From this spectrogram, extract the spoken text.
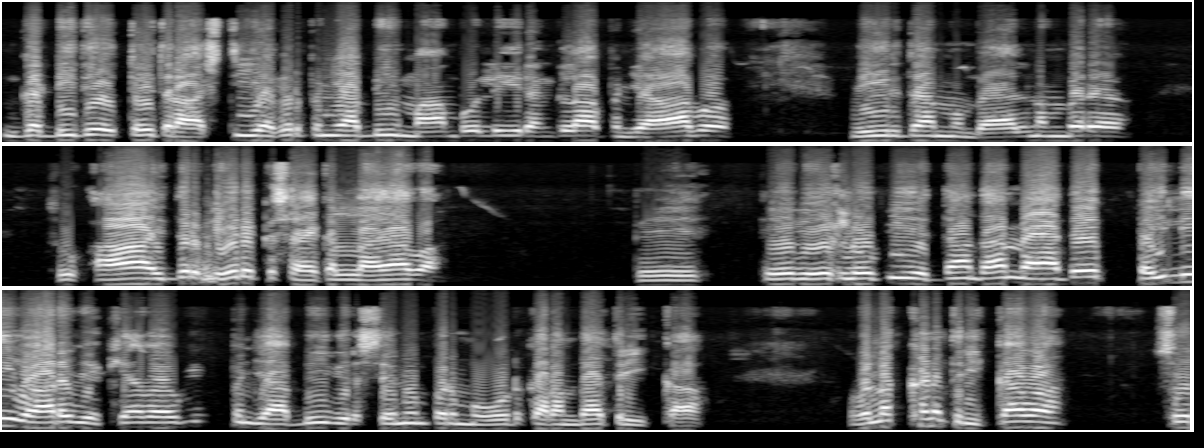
ਗੱਡੀ ਦੇ ਉੱਤੇ ਤਰਾਸ਼ਤੀ ਆ। ਫਿਰ ਪੰਜਾਬੀ ਮਾਂ ਬੋਲੀ, ਰੰਗਲਾ ਪੰਜਾਬ, ਵੀਰ ਦਾ ਮੋਬਾਈਲ ਨੰਬਰ। ਸੋ ਆ ਇੱਧਰ ਫੇਰ ਇੱਕ ਸਾਈਕਲ ਲਾਇਆ ਵਾ। ਤੇ ਇਹ ਵੇਖ ਲਓ ਵੀ ਇਦਾਂ ਦਾ ਮੈਂ ਤੇ ਪਹਿਲੀ ਵਾਰ ਵੇਖਿਆ ਵਾ ਕਿ ਪੰਜਾਬੀ ਵਿਰਸੇ ਨੂੰ ਪ੍ਰਮੋਟ ਕਰਨ ਦਾ ਤਰੀਕਾ, ਵਿਲੱਖਣ ਤਰੀਕਾ ਵਾ। ਸੋ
